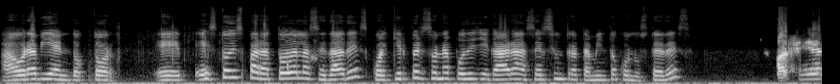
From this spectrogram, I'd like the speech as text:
Ahora bien, doctor, eh, ¿esto es para todas las edades? ¿Cualquier persona puede llegar a hacerse un tratamiento con ustedes? Así es,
